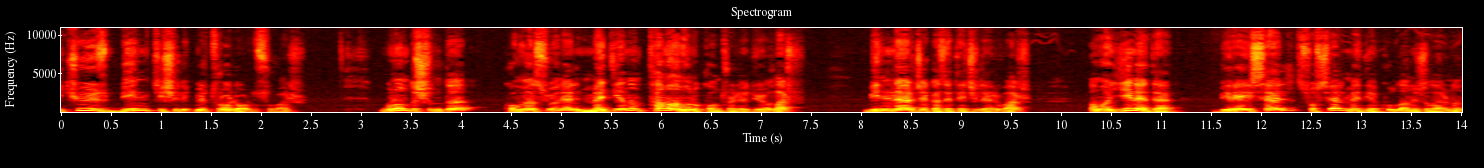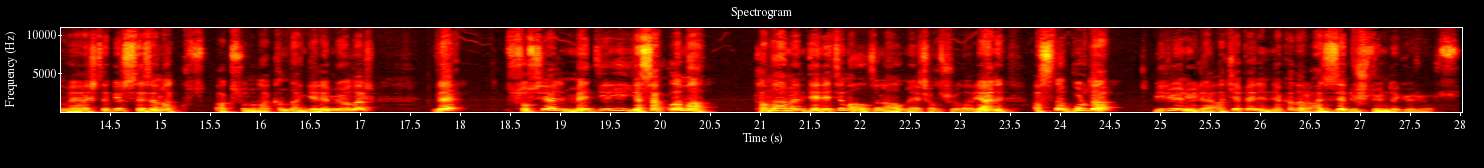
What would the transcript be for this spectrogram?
200 bin kişilik bir troll ordusu var. Bunun dışında konvansiyonel medyanın tamamını kontrol ediyorlar. Binlerce gazetecileri var. Ama yine de bireysel sosyal medya kullanıcılarının veya işte bir Sezen Aksu'nun hakkından gelemiyorlar ve sosyal medyayı yasaklama, tamamen denetim altına almaya çalışıyorlar. Yani aslında burada bir yönüyle AKP'nin ne kadar acize düştüğünü de görüyoruz.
